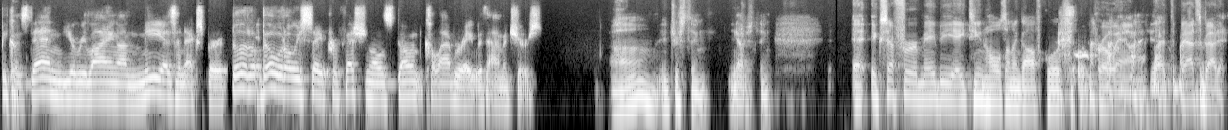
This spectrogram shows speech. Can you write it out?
because then you're relying on me as an expert. Bill, Bill would always say professionals don't collaborate with amateurs. Oh, interesting. Interesting. Yep. Except for maybe 18 holes on a golf course pro am. that's about it.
